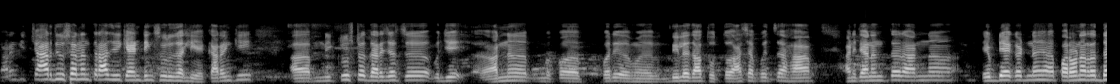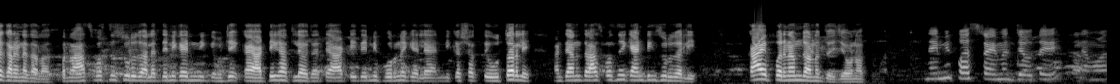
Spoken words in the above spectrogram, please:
कारण की चार दिवसानंतर आज ही कॅन्टीन सुरू झाली आहे. कारण की अं, निकृष्ट दर्जाचं म्हणजे अन्न प- परि- अं, दिलं जात होतं. अशा पद्धतीचा हा आणि त्यानंतर अन्न एफडीआय कडनं हा परवाना रद्द करण्यात आला. पण आजपासून सुरू झाला. त्यांनी काही नि- म्हणजे काही अटी घातल्या होत्या. त्या अटी त्यांनी पूर्ण केल्या निकषात ते उतरले आणि त्यानंतर आजपासून ही कॅन्टीन सुरू झाली. काय परिणाम जाणवतोय जेवणात तुम्हाला? नाही मी फर्स्ट टाइमच जेवते. त्यामुळे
